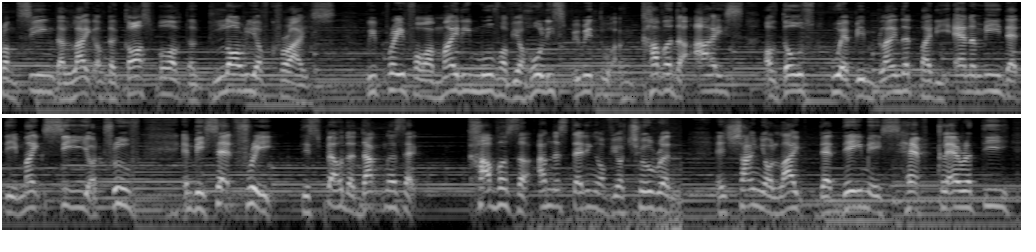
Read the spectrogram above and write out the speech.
from seeing the light of the gospel of the glory of Christ. We pray for a mighty move of your Holy Spirit to uncover the eyes of those who have been blinded by the enemy that they might see your truth and be set free. Dispel the darkness that covers the understanding of your children and shine your light that they may have clarity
